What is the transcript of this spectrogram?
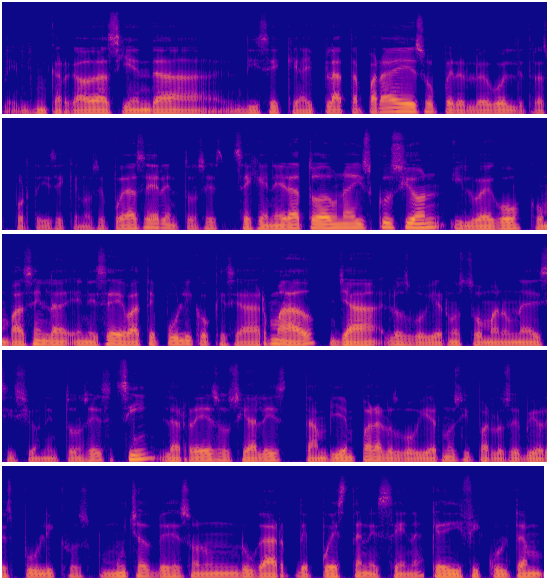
encargado de Hacienda dice que hay plata para eso, pero luego el de transporte dice que no se puede hacer, entonces se genera toda una discusión y luego con base en, la, en ese debate público que se ha armado, ya los gobiernos toman una decisión. Entonces sí, las redes sociales también para los gobiernos y para los servidores públicos muchas veces son un lugar de puesta en escena que dificultan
